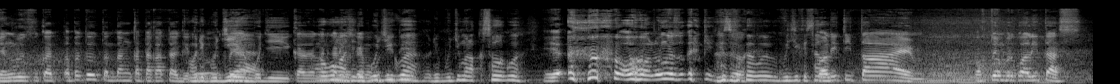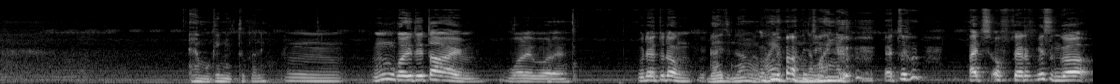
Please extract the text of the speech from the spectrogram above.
Yang lu suka apa tuh tentang kata-kata gitu. Oh dipuji ya? puji kata Oh gue masih dipuji gue Dipuji malah kesel gue iya. Oh lu nggak suka kayak Gak gitu suka gue dipuji kesel. Quality time. Waktu yang berkualitas. Eh mungkin itu kali. Hmm, hmm quality time. Boleh boleh udah itu dong. Udah itu doang ngapain? Minta banyak. Itu acts of service enggak?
